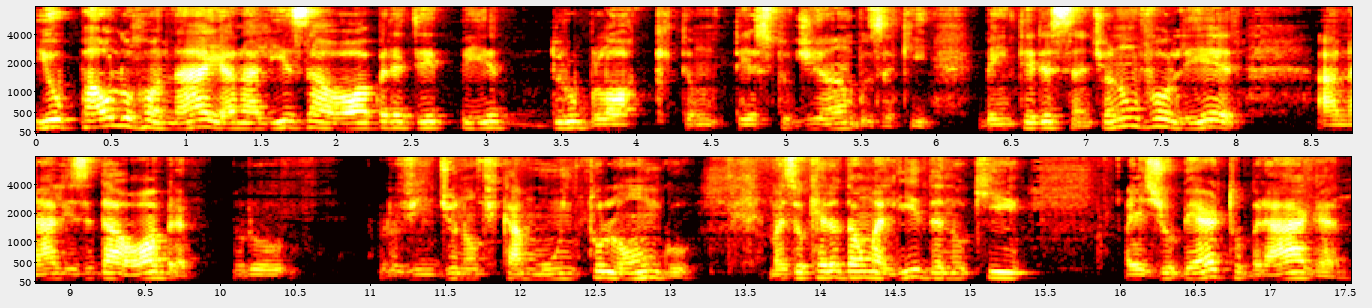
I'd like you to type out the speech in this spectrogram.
e o Paulo Ronai analisa a obra de Pedro Bloch, tem um texto de ambos aqui, bem interessante. Eu não vou ler a análise da obra para o vídeo não ficar muito longo, mas eu quero dar uma lida no que é, Gilberto Braga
